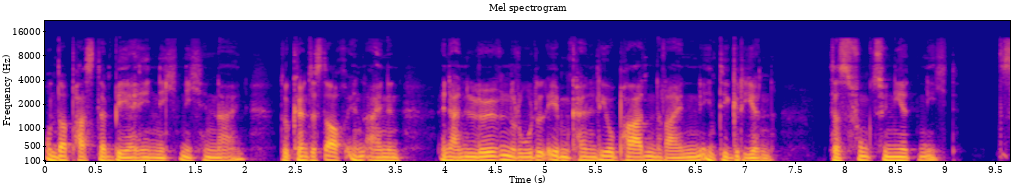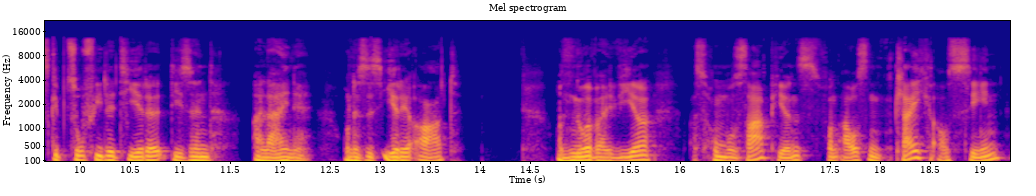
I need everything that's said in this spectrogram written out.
Und da passt der Bär hin nicht, nicht hinein. Du könntest auch in einen, in einen Löwenrudel eben keine Leoparden rein integrieren. Das funktioniert nicht. Es gibt so viele Tiere, die sind alleine und es ist ihre Art. Und nur weil wir als Homo sapiens von außen gleich aussehen,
